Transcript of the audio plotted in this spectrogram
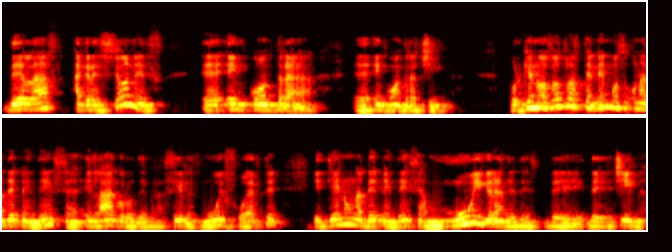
de las agresiones en, contra, en contra China. Porque nosotros tenemos una dependencia, el agro de Brasil es muy fuerte y tiene una dependencia muy grande de, China.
